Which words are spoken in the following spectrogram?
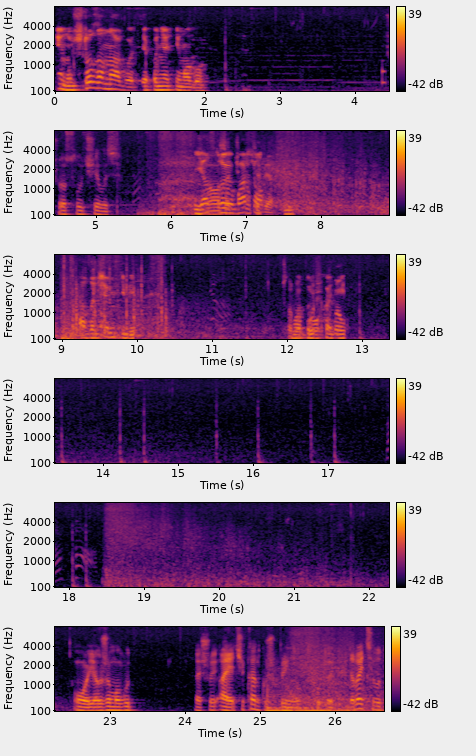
Не, ну что за наглость, я понять не могу. Что случилось? Я Ну, строю зачем башню, тебе? а зачем тебе? Чтобы Вот был. О, я уже могу... А, шо- а, я чеканку уже принял. Тьфу. Давайте вот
